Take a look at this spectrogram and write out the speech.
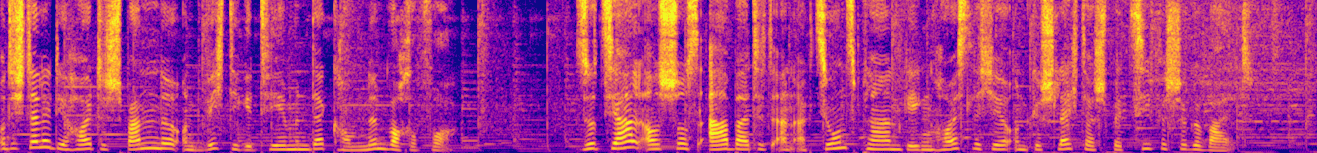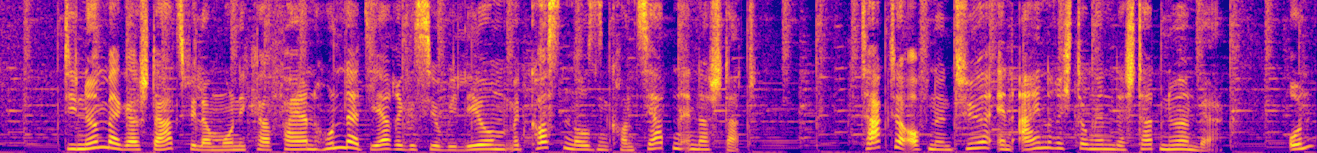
und ich stelle dir heute spannende und wichtige Themen der kommenden Woche vor. Sozialausschuss arbeitet an Aktionsplan gegen häusliche und geschlechterspezifische Gewalt. Die Nürnberger Staatsphilharmoniker feiern 100-jähriges Jubiläum mit kostenlosen Konzerten in der Stadt. Tag der offenen Tür in Einrichtungen der Stadt Nürnberg. Und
